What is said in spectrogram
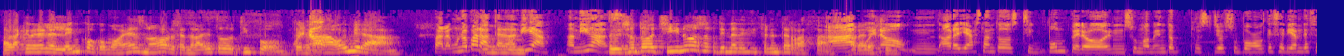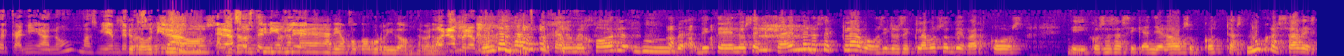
Habrá que ver el elenco como es, ¿no? Ahora tendrá de todo tipo. Bueno. Tendrá, hoy mira, Para uno para cada Mm. día, amigas. ¿pero son todos chinos o tiene de diferentes razas? Ah, para bueno, elegir? mm, ahora ya están todos chimpum, pero en su momento, pues yo supongo que serían de cercanía, ¿no? Más bien de Es que todos proximidad. chinos, Era todos chinos sostenible. me haría un poco aburrido, la verdad. Bueno, pero Nunca sabes porque a lo mejor mm, dice los ex- traen menos esclavos y los esclavos son de barcos y cosas así que han llegado a sus costas. Nunca sabes.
